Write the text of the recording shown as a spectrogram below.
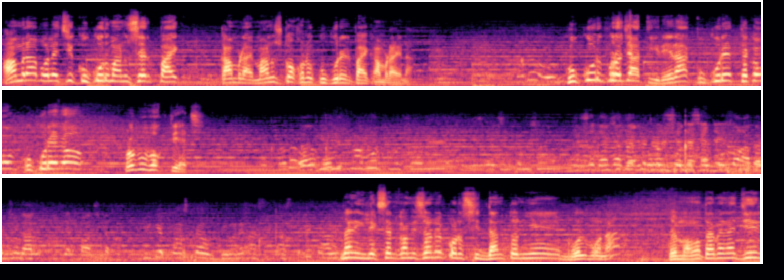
আমরা বলেছি কুকুর মানুষের পায়ে কামড়ায়। মানুষ কখনো কুকুরের পায়ে কামড়ায় না। কুকুর প্রজাতির, এরা কুকুরের থেকেও, কুকুরেরও প্রভু ভক্তি আছে। না ইলেকশন কমিশনের কোনো সিদ্ধান্ত নিয়ে বলব না। তবে মমতা ব্যানার্জির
